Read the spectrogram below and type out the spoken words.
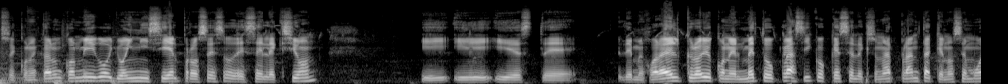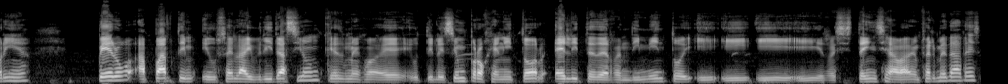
Se conectaron conmigo, yo inicié el proceso de selección y, y este, de mejorar el criollo con el método clásico, que es seleccionar planta que no se moría, pero aparte usé la hibridación, que es mejor, eh, utilicé un progenitor élite de rendimiento y, resistencia a enfermedades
